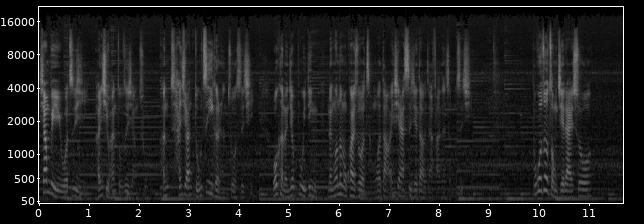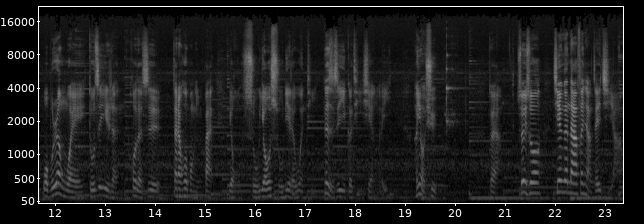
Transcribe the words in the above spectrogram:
相比于我自己很喜欢独自相处，很很喜欢独自一个人做事情，我可能就不一定能够那么快速的掌握到，哎，现在世界到底在发生什么事情。不过做总结来说，我不认为独自一人或者是。大家呼朋引伴有孰优孰劣的问题，那只是一个体现而已，很有趣。对啊，所以说今天跟大家分享这一集啊，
